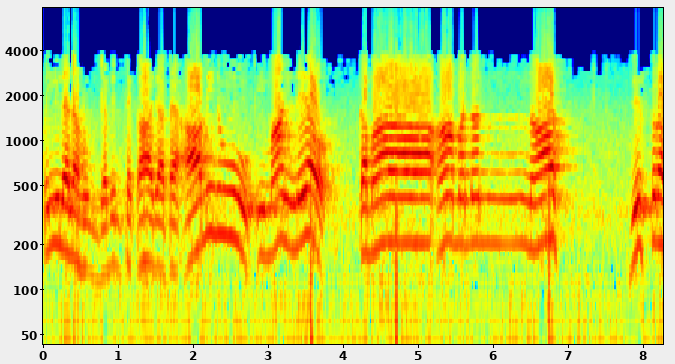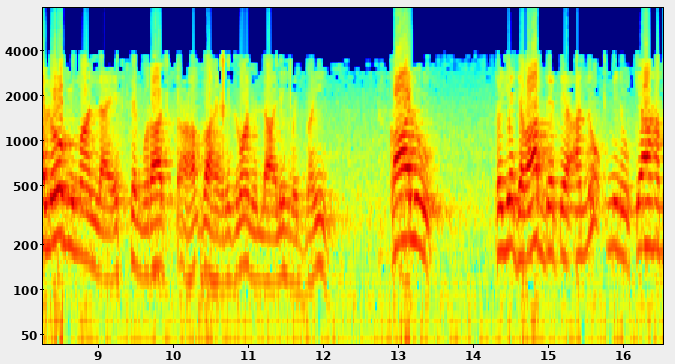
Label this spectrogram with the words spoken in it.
قیل لهم، جب ان سے کہا جاتا ہے آمینو ایمان لے آؤ۔ کما آمن الناس۔ جس طرح لوگ ایمان لائے، اس سے مراد صحابہ ہے رضوان اللہ علیہ مجمعین قالو تو یہ جواب دیتے انو مینو کیا ہم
